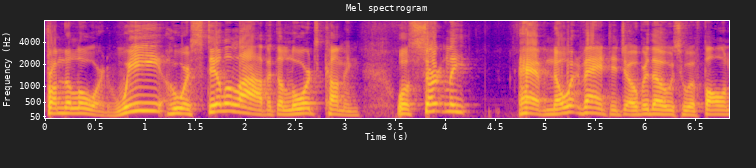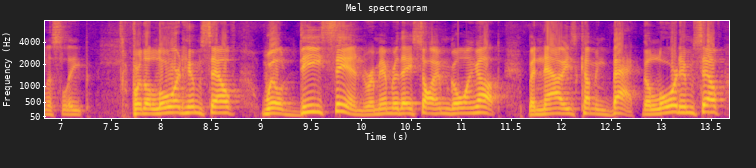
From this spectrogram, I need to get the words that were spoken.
from the Lord. We who are still alive at the Lord's coming will certainly have no advantage over those who have fallen asleep. For the Lord himself will descend. Remember, they saw him going up, but now he's coming back. The Lord himself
